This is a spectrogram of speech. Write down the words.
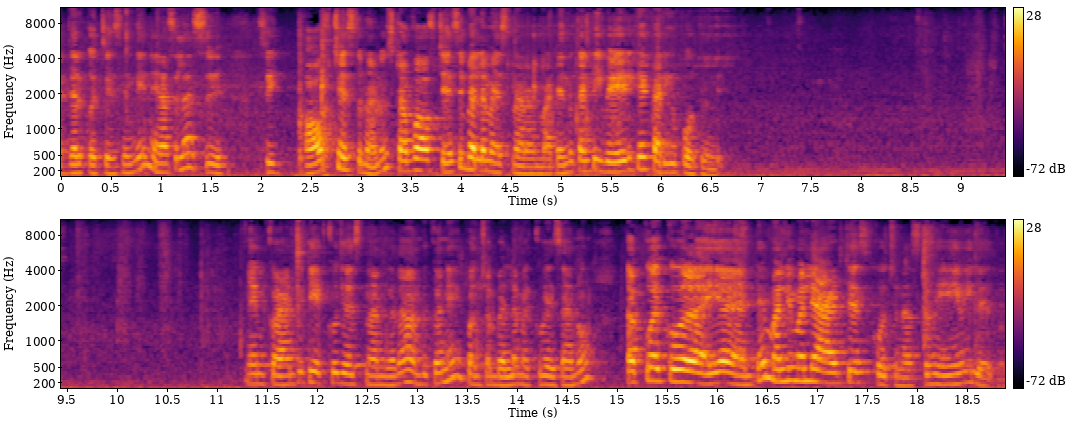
దగ్గరకు వచ్చేసింది. నేను అసలు స్విచ్ ఆఫ్ చేస్తున్నాను. స్టవ్ ఆఫ్ చేసి బెల్లం వేస్తున్నాను అనమాట ఎందుకంటే ఈ వేడికే కరిగిపోతుంది. నేను క్వాంటిటీ ఎక్కువ చేస్తున్నాను కదా అందుకని కొంచెం బెల్లం ఎక్కువ వేసాను. తక్కువ ఎక్కువ అయ్యాయంటే మళ్ళీ మళ్ళీ యాడ్ చేసుకోవచ్చు నష్టం ఏమీ లేదు.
